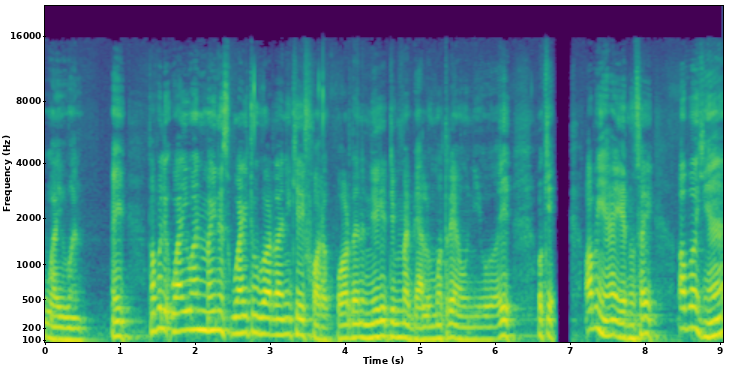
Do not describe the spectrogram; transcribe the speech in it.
वाइ वान है? तपाईँले y one minus y two गर्दा नि केही फरक पर्दैन नेगेटिभमा भ्यालु मात्रै आउने हो है? ओके अब यहाँ हेर्नुहोस् है? अब यहाँ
